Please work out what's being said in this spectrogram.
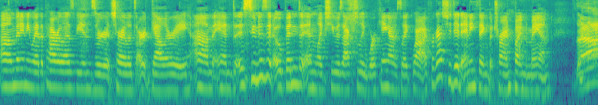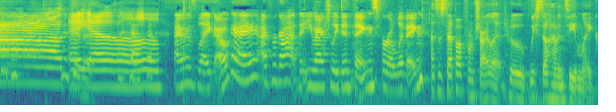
um, but anyway the power lesbians are at charlotte's art gallery um, and as soon as it opened and like she was actually working i was like wow i forgot she did anything but try and find a man ah, did it. I was like, okay, I forgot that you actually did things for a living. That's a step up from Charlotte, who we still haven't seen like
